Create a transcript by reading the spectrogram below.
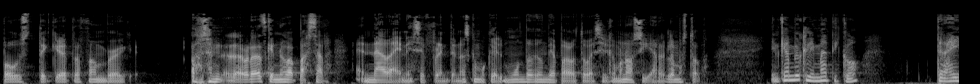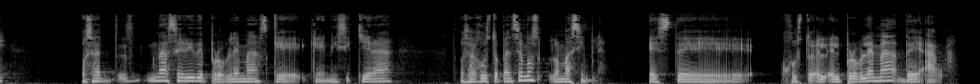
post de Greta Thunberg. O sea, la verdad es que no va a pasar nada en ese frente. No es como que el mundo de un día para otro va a decir como no, sí, arreglemos todo. Y el cambio climático trae, o sea, una serie de problemas que, que ni siquiera, o sea, justo pensemos lo más simple. Este, justo el, el problema de agua,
